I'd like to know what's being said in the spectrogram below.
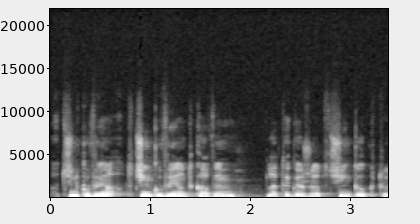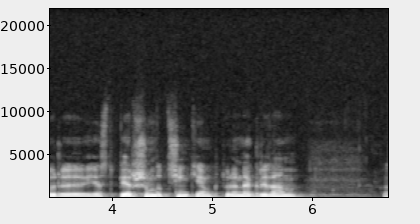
Odcinku, wyją odcinku wyjątkowym, dlatego że odcinku, który jest pierwszym odcinkiem, który nagrywam e,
